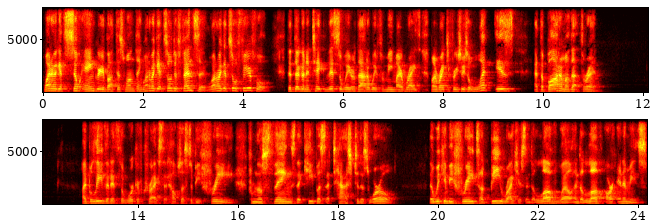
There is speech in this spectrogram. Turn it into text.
Why do I get so angry about this one thing? Why do I get so defensive? Why do I get so fearful that they're going to take this away or that away from me, my rights, my right to free speech? So, what is at the bottom of that thread? I believe that it's the work of Christ that helps us to be free from those things that keep us attached to this world, that we can be free to be righteous and to love well and to love our enemies.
